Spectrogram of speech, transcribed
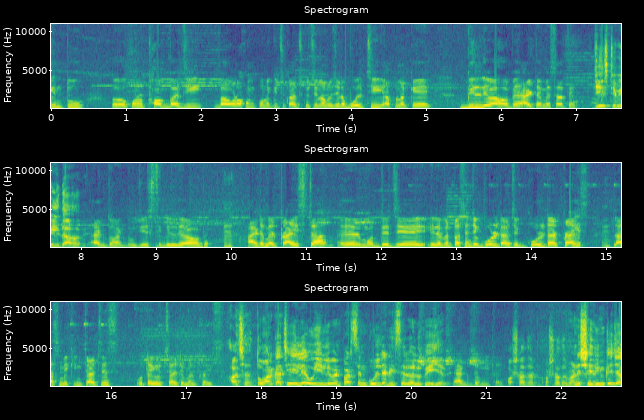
কিন্তু কোনো ঠকবাজি বা ওরকম কোনো কিছু কাজ করছি না। আমরা যেটা বলছি আপনাকে বিল দেওয়া হবে আইটেমের সাথে। জিএসটি বিল দেওয়া হবে? একদম একদম জিএসটি বিল দেওয়া হবে। আইটেমের প্রাইসটা এর মধ্যে যে ইলেভেন পার্সেন্ট যে গোল্ডটা আছে গোল্ডটার প্রাইস প্লাস মেকিং চার্জেস ওটাই হচ্ছে আইটেমের প্রাইস আচ্ছা তোমার কাছে এলে ওই ইলেভেন পার্সেন্ট গোল্ডের রিসেল ভ্যালু পেয়ে যাবে? একদমই তাই। অসাধারণ অসাধারণ। মানে সেদিনকে যা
